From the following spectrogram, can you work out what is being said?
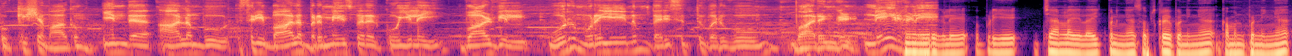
பொக்கிஷமாகும். இந்த ஆலம்பூர் ஸ்ரீ பால பிரம்மேஸ்வரர் கோயிலை வாழ்வில் ஒரு முறையேனும் தரிசித்து வருவோம். வாருங்கள். நேர்களே. அப்படியே சேனலை லைக் பண்ணுங்க சப்ஸ்கிரைப் பண்ணுங்க கமெண்ட் பண்ணுங்க.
